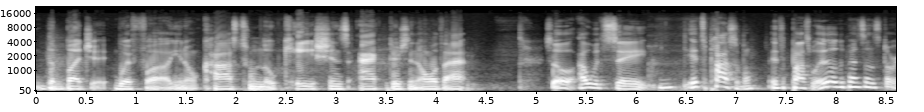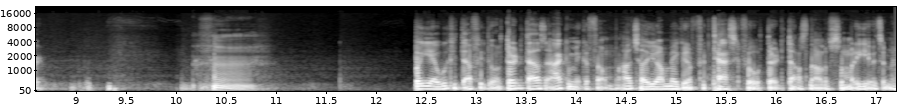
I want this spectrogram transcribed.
the budget with uh, you know costume, locations, actors, and all that. So I would say it's possible. It's possible. It all depends on the story. Hmm. But yeah, we could definitely do it. Thirty thousand, I can make a film. I'll tell you, I'm making a fantastic film with thirty thousand dollars. Somebody gave it to me.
